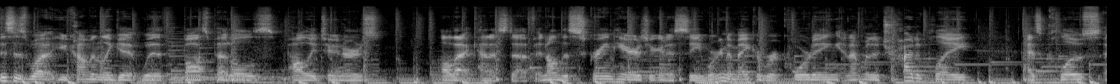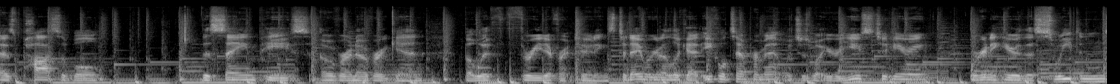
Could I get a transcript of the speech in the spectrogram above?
This is what you commonly get with Boss pedals, polytuners, all that kind of stuff. And on the screen here, as you're going to see, we're going to make a recording and I'm going to try to play as close as possible the same piece over and over again, but with three different tunings. Today we're going to look at equal temperament, which is what you're used to hearing. We're going to hear the sweetened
